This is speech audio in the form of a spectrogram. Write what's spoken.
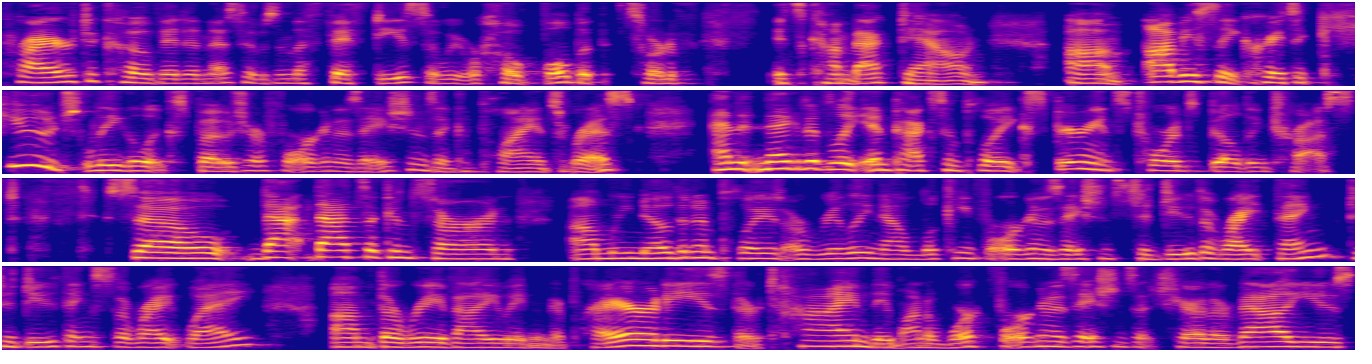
prior to COVID in this. It was in the 50s, so we were hopeful, but sort of it's come back down. Um, obviously, it creates a huge legal exposure for organizations and compliance risk, and it negatively impacts employee experience towards building trust. So that that's a concern. Um, we know that employers are really now looking for organizations to do the right thing, to do things the right way. Um, they're reevaluating their priorities, their time. They want to work for organizations that share their values.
